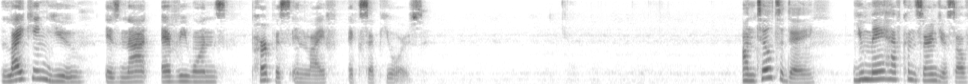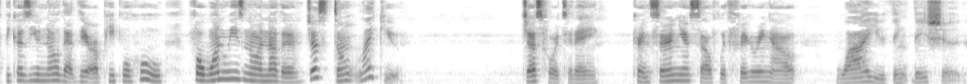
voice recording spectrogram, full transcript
Liking you is not everyone's purpose in life except yours. Until today, you may have concerned yourself because you know that there are people who, for one reason or another, just don't like you. Just for today, concern yourself with figuring out why you think they should.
